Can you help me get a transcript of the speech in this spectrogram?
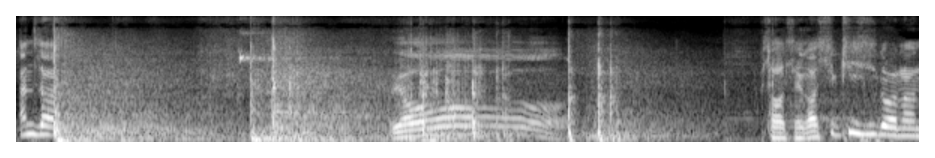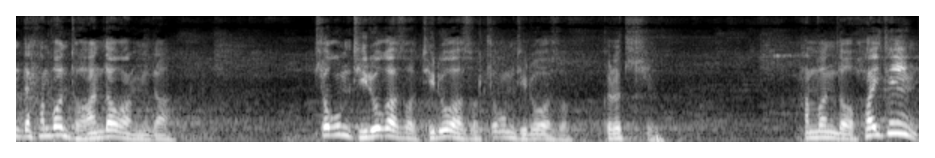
앉아. 야. 자, 제가 시키지도 않았는데 한 번 더 한다고 합니다. 조금 뒤로 가서, 뒤로 가서, 조금 뒤로 가서. 그렇지. 한 번 더. 화이팅!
